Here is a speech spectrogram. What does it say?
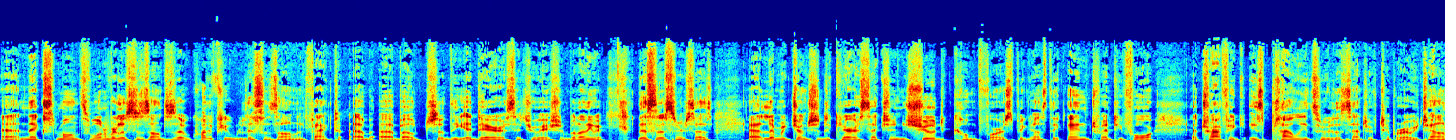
uh, next month. One of our listeners on to quite a few listeners on, in fact, uh, about the Adare situation. But anyway, this listener says uh, Limerick Junction to Cahir section should come first because the N24 uh, traffic is ploughing through the centre of Tipperary town.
